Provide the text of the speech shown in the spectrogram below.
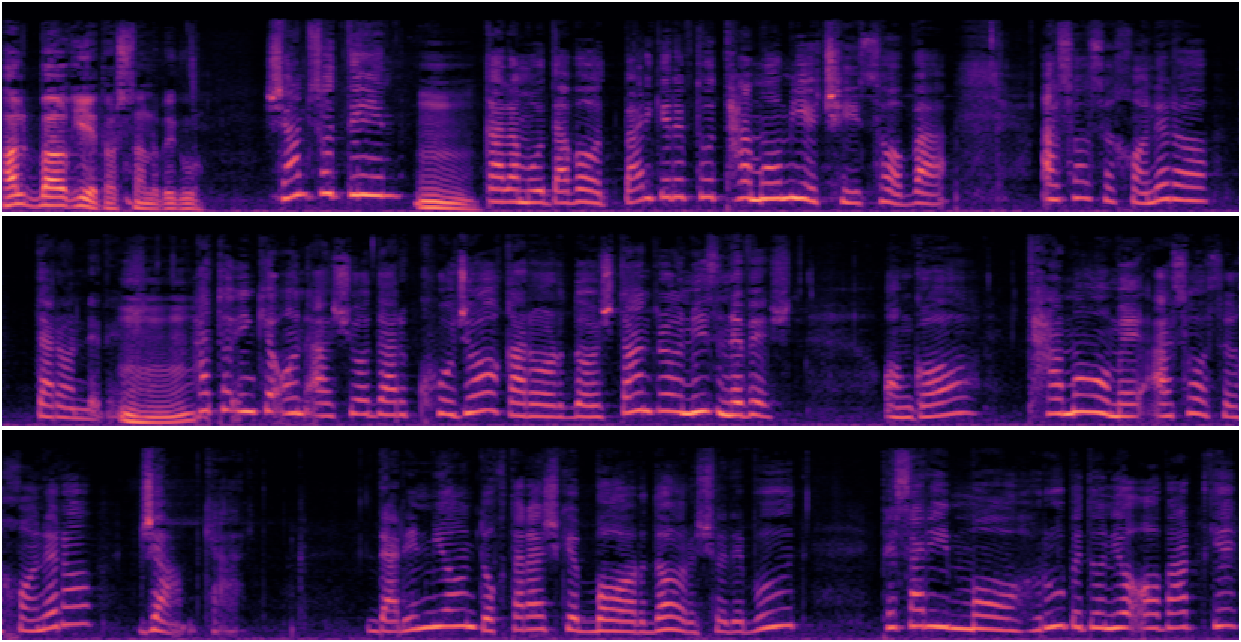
حال باقی داستان رو بگو. شمس الدین قلم و دواد برگرفت و تمامی چیزها و اساس خانه را در آن نوشت. حتی اینکه آن اشیا در کجا قرار داشتند را نیز نوشت. آنگاه تمام اساس خانه را جمع کرد. در این میان دخترش که باردار شده بود پسری ماهرو به دنیا آورد که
